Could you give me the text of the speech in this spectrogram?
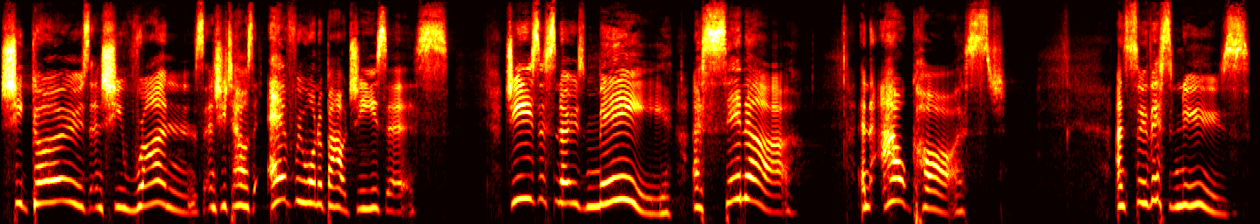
She goes and she runs and she tells everyone about Jesus. Jesus knows me, a sinner, an outcast. And so, this news,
